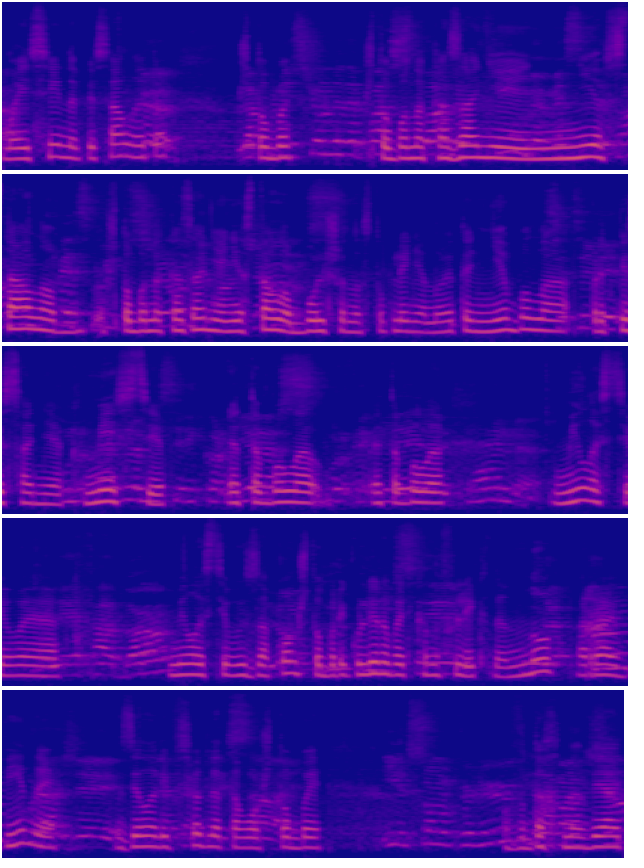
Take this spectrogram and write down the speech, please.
Моисей написал это, чтобы, чтобы наказание не стало, чтобы наказание не стало больше наступления. Но это не было предписание к мести. Это было, это было милостивое, милостивый закон, чтобы регулировать конфликты. Но раввины сделали все для того, чтобы вдохновять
